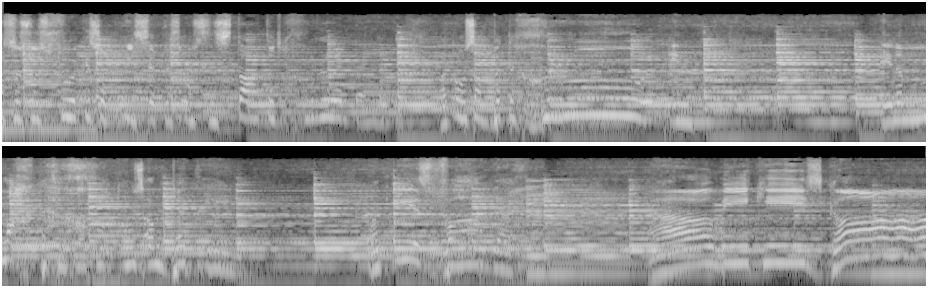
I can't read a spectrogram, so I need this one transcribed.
As ons ons fokus op U sit, is ons in staat tot groot dinge. Want ons aanbid 'n groot en en 'n magtige God. Ons aanbid U. Want U is waardig. How big is God?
